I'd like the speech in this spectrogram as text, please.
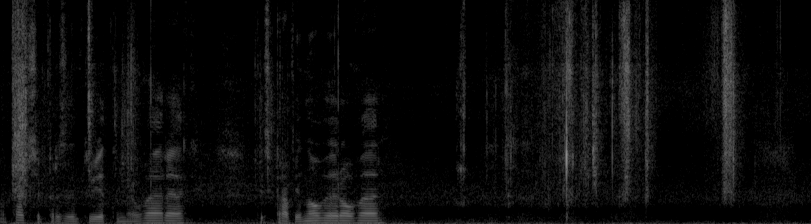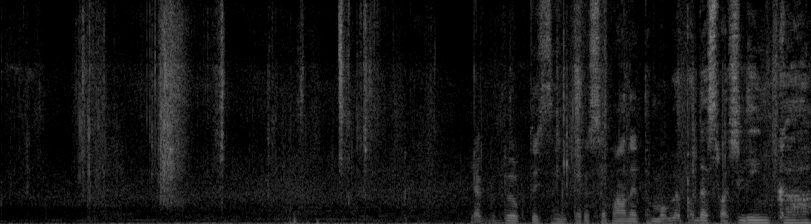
No tak się prezentuje ten rowerek. To jest prawie nowy rower. Jakby był ktoś zainteresowany, to mogę podesłać linka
